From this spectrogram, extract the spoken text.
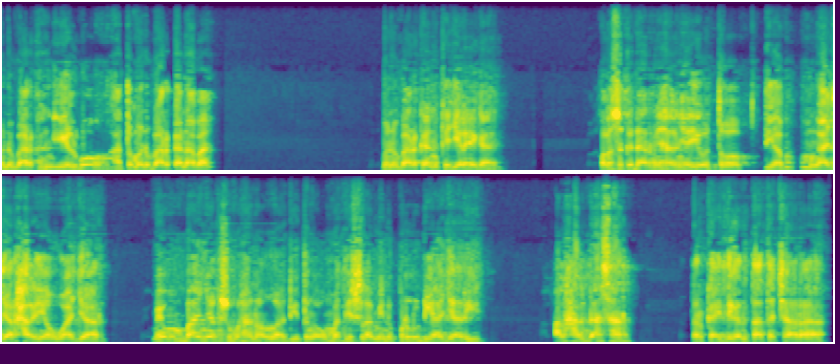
menebarkan ilmu atau menebarkan apa? Menebarkan kejelekan. Kalau sekedar misalnya YouTube, dia mengajar hal yang wajar, memang banyak subhanallah di tengah umat Islam ini perlu diajari hal-hal dasar terkait dengan tata cara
